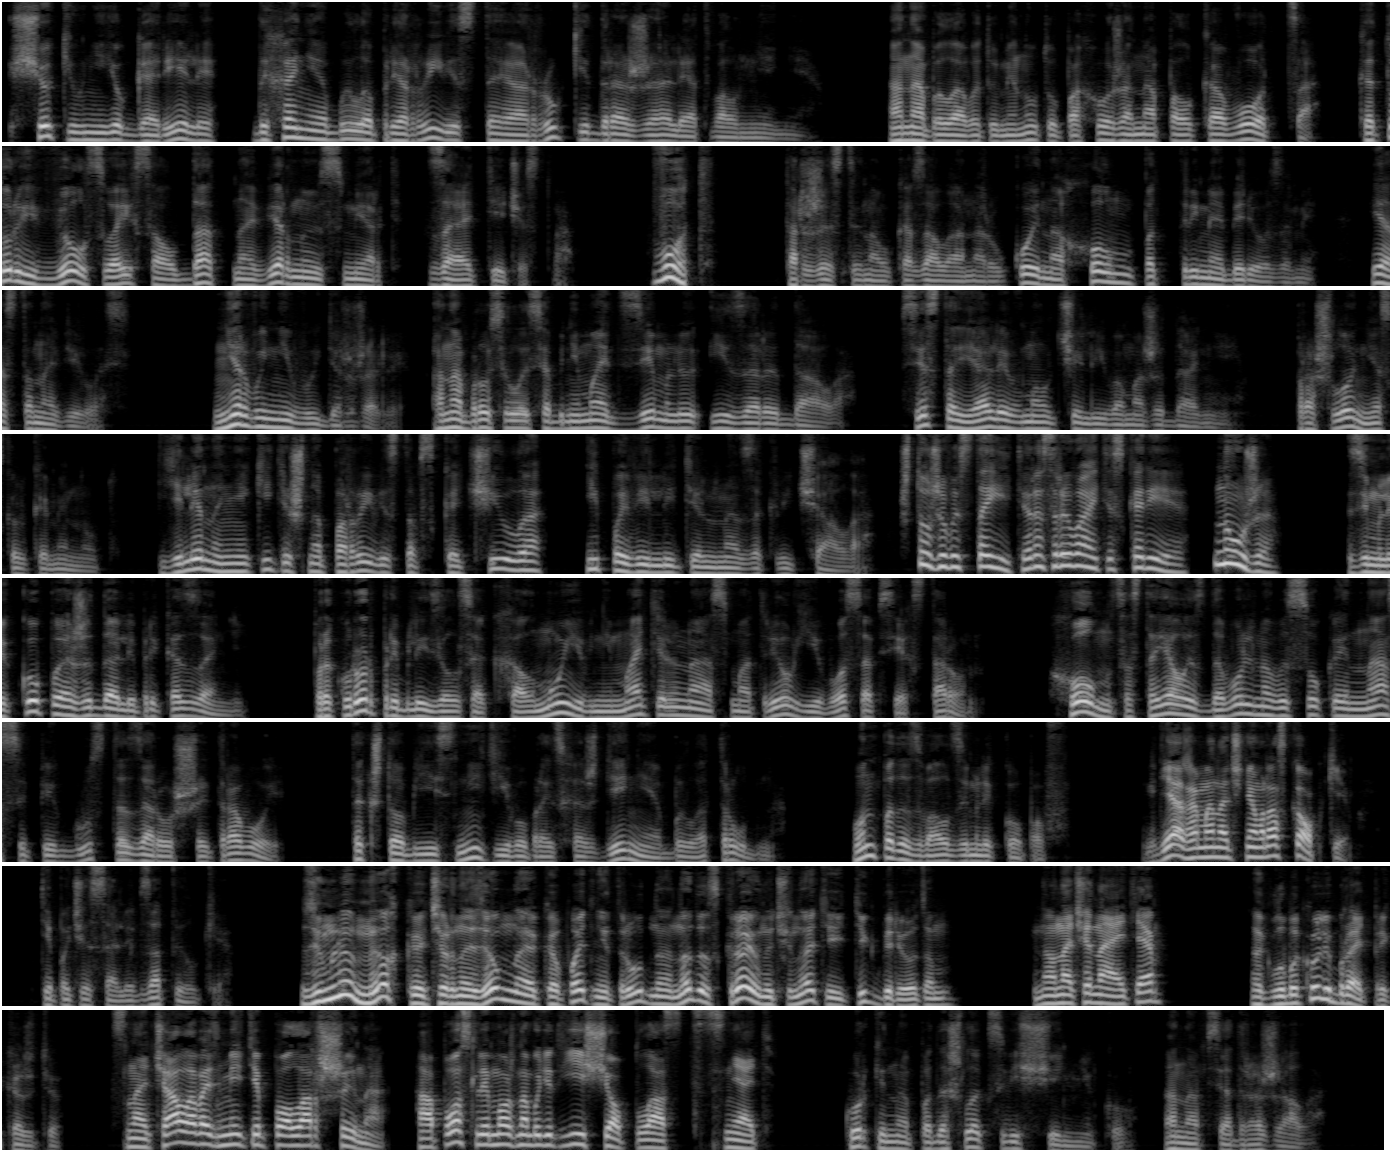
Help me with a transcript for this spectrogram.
Щеки у нее горели, Дыхание было прерывистое, а руки дрожали от волнения. Она была в эту минуту похожа на полководца, который ввел своих солдат на верную смерть за Отечество. «Вот!» – торжественно указала она рукой на холм под тремя березами и остановилась. Нервы не выдержали. Она бросилась обнимать землю и зарыдала. Все стояли в молчаливом ожидании. Прошло несколько минут. Елена Никитишна порывисто вскочила и повелительно закричала. «Что же вы стоите? Разрывайте скорее! Ну же!» Землекопы ожидали приказаний. Прокурор приблизился к холму и внимательно осмотрел его со всех сторон. Холм состоял из довольно высокой насыпи, густо заросшей травой, так что объяснить его происхождение было трудно. Он подозвал землекопов. «Где же мы начнем раскопки?» Те почесали в затылке. «Земля мягкая, черноземная, копать нетрудно, надо с краю начинать и идти к березам». «Ну, начинайте». «А глубоко ли брать прикажете?» «Сначала возьмите пол аршина, а после можно будет еще пласт снять». Коркина подошла к священнику. Она вся дрожала.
